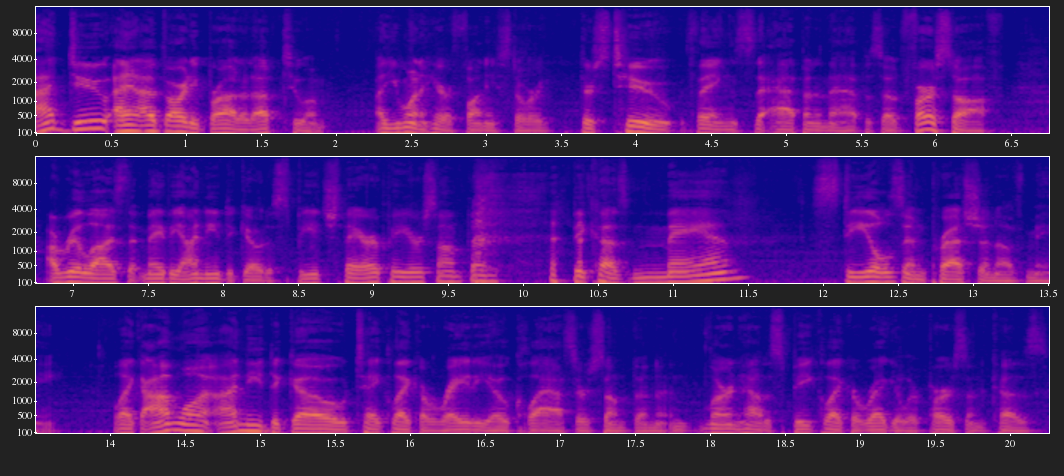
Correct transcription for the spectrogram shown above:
I do. I, I've already brought it up to him. Uh, you want to hear a funny story? There's two things that happened in the episode. First off, I realized that maybe I need to go to speech therapy or something because man, Steele's impression of me. Like I want, I need to go take like a radio class or something and learn how to speak like a regular person because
